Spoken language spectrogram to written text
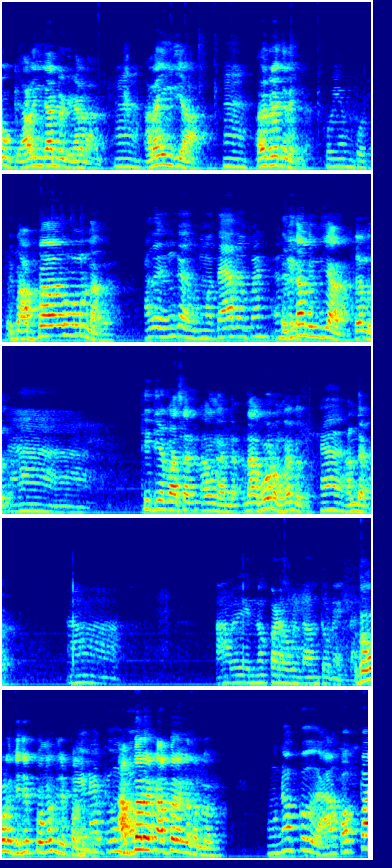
ஓகே அழிஞ்சான் இருக்கு கனடாவில் ஆ, ஆனா இந்தியா. அது பிரச்சனை இல்லை. கோயம்புத்தூர். இப்போ அப்பாவும் பண்ணாது அது எங்க? எல்லாம் இந்தியா தான் கோயம்புத்தூர் டிடிஏ பாசன் அவங்க அந்த நான் போனோம் கோயம்புத்தூர் அந்த உனக்கு கொப்பா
